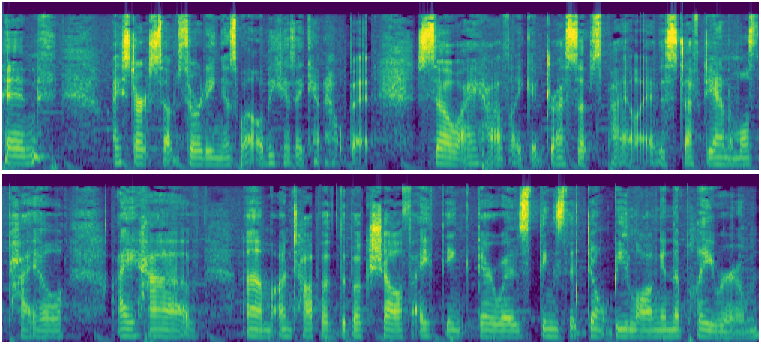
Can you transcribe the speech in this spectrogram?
then I start subsorting as well because I can't help it. So I have like a dress ups pile, I have a stuffed animals pile, I have um, on top of the bookshelf, I think there was things that don't belong in the playroom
